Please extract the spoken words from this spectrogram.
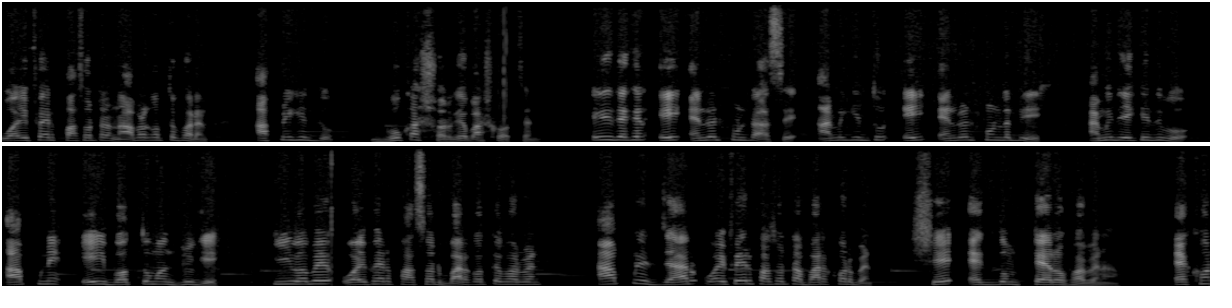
ওয়াইফাইয়ের পাসওয়ার্ডটা না বার করতে পারেন, আপনি কিন্তু বোকার স্বর্গে বাস করছেন। এই দেখেন, এই অ্যান্ড্রয়েড ফোনটা আছে। আমি কিন্তু এই অ্যান্ড্রয়েড ফোনটা দিয়ে আমি দেখিয়ে দিব আপনি এই বর্তমান যুগে কীভাবে ওয়াইফাইয়ের পাসওয়ার্ড বার করতে পারবেন। আপনি যার ওয়াইফাইয়ের পাসওয়ার্ডটা বার করবেন, সে একদম টেরও পাবে না। এখন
